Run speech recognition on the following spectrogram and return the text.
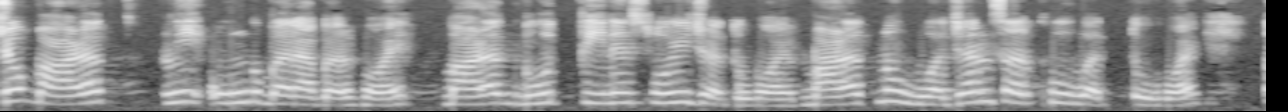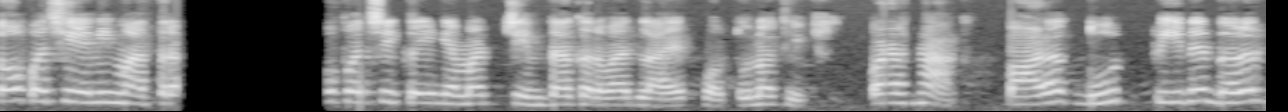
જો બાળકની ઊંઘ બરાબર હોય, બાળક દૂધ પીને સૂઈ જતું હોય, બાળકનું વજન સરખું વધતું હોય, તો પછી એની માત્રા પછી કઈ એમાં ચિંતા કરવા લાયક હોતું નથી. પણ હા, બાળક દૂધ પીને દરરોજ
